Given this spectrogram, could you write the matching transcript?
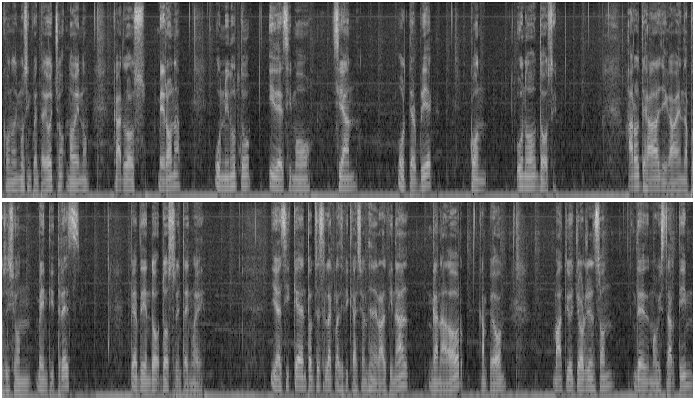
con los mismos 58, noveno Carlos Verona, un minuto. Y décimo Cian Ulterbriek con 1.12. Harold Tejada llegaba en la posición 23 perdiendo 2.39. Y así queda entonces la clasificación general final. Ganador, campeón, Matthew Jorgensen del Movistar Team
